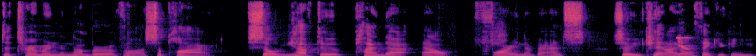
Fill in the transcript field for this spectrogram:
determine the number of uh, supply. So you have to plan that out far in advance. So you can. I yeah. don't think you can.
